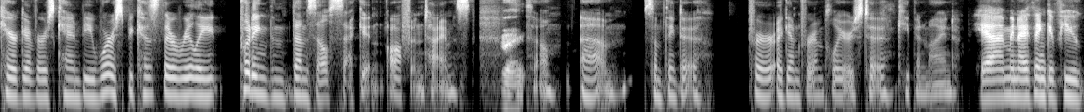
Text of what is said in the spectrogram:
caregivers can be worse because they're really putting them, themselves second oftentimes. Right. So um, something to for again for employers to keep in mind. Yeah, I mean, I think if you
